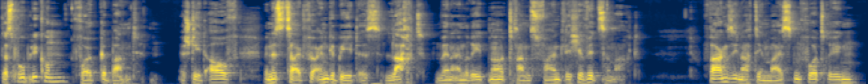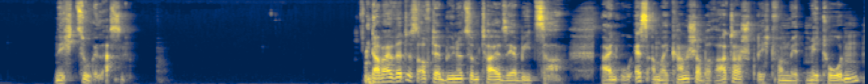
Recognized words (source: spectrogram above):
Das Publikum folgt gebannt. Es steht auf, wenn es Zeit für ein Gebet ist, lacht, wenn ein Redner transfeindliche Witze macht. Fragen Sie nach den meisten Vorträgen, nicht zugelassen. Dabei wird es auf der Bühne zum Teil sehr bizarr. Ein US-amerikanischer Berater spricht von Methoden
